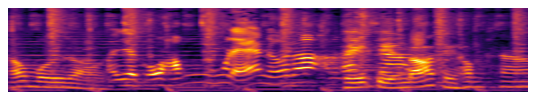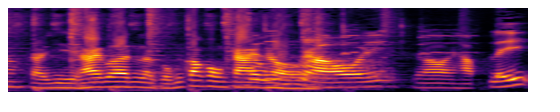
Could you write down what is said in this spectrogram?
60 rồi. Bây giờ cô không muốn đẻ nữa đó thì chuyện sao? đó thì không sao tại vì hai bên là cũng có con trai đúng rồi. rồi rồi hợp lý.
